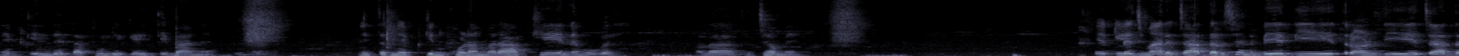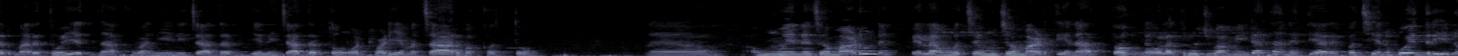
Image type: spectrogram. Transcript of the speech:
નેપકિન દેતા ભૂલી ગઈ હતી બાને. નહીં તો નેપકિન ખોળામાં રાખીને હવે ઓલા જમે. એટલે જ મારે ચાદર છે ને બે દીએ ત્રણ દીએ ચાદર મારે ધોઈ જ નાખવાની. એની ચાદર એની ચાદર તો હું અઠવાડિયામાં ચાર વખત ધોઉં. ને હું એને જમાડું ને પહેલાં વચ્ચે હું જમાડતી અને હાથ પગને ઓલા ધ્રુજવા માંડ્યા હતા ને ત્યારે પછી એને હોયદરી ન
